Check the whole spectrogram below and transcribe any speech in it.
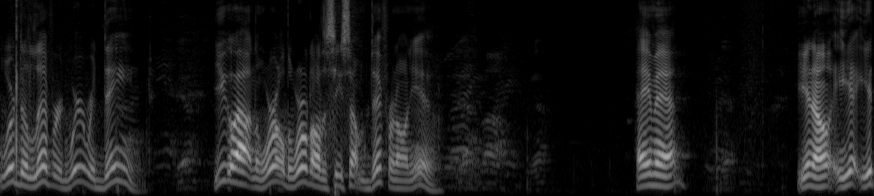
We're delivered. We're redeemed. You go out in the world, the world ought to see something different on you. Amen. You know, you, you,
